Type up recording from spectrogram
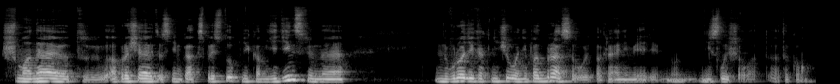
шмонают, обращаются с ним как с преступником. Единственное, ну, вроде как ничего не подбрасывают, по крайней мере, ну, не слышал о, о таком.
